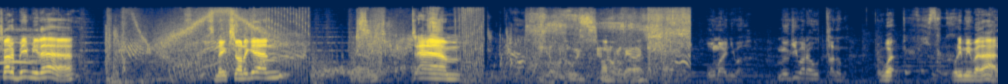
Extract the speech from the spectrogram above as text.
Try to beat me there. Snake shot again. Damn. Oh my god. What? What do you mean by that?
